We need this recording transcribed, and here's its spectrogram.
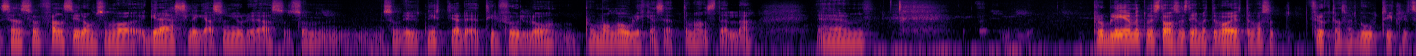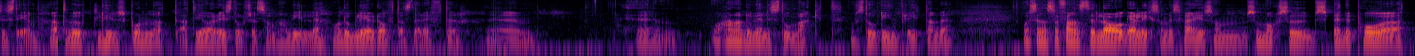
sen så fanns det ju de som var gräsliga som, gjorde, alltså, som, som utnyttjade till fullo på många olika sätt de anställda. Eh, Problemet med statssystemet det var ju att det var så ett fruktansvärt godtyckligt system. Att det var upp till husbonden att, att göra i stort sett som han ville. Och då blev det oftast därefter. Eh, och han hade väldigt stor makt och stort inflytande. Och sen så fanns det lagar liksom i Sverige som, som också spädde på att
